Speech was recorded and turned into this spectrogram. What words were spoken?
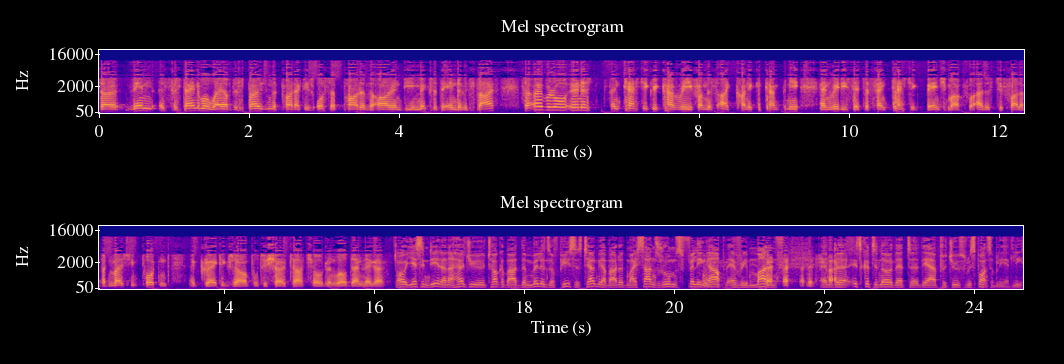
So then a sustainable way of disposing the product is also part of the R&D mix at the end of its life. So overall, Ernest, fantastic recovery from this iconic company and really sets a fantastic benchmark for others to follow. But most important, a great example to show to our children. Well done, Lego. Oh, yes, indeed. And I heard you talk about the millions of pieces. Tell me about it. My son's room's filling up every month. and uh, it's good to know that uh, they are produced responsibly, at least.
